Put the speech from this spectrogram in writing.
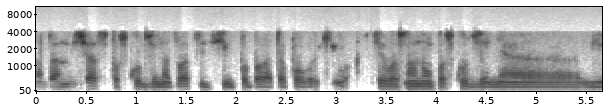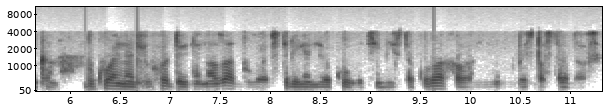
на даний час пошкоджено 27 багатоповерхівок. Це в основному пошкодження вікон. Буквально години назад були обстріляні околиці міста Курахова ну, без пострадавших.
